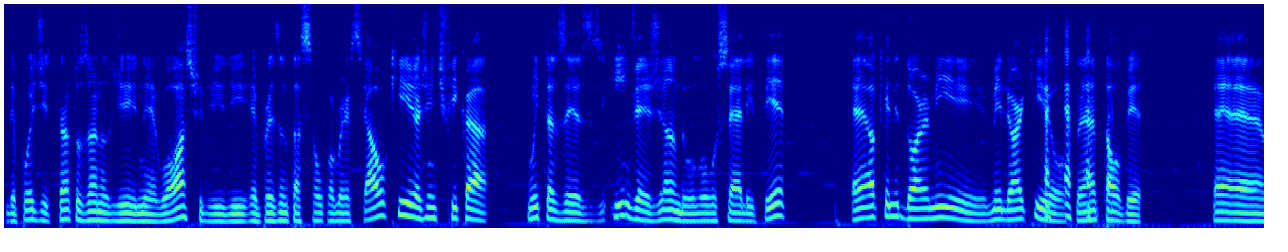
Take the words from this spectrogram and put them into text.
depois de tantos anos de negócio, de, de, representação comercial, que a gente fica muitas vezes invejando o CLT é o que ele dorme melhor que eu, né? Talvez. É...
